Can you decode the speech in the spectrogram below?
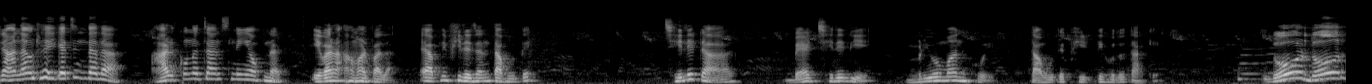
রান আউট হয়ে গেছেন দাদা আর কোনো চান্স নেই আপনার। এবার আমার পালা। আপনি ফিরে যান তাঁবুতে। ছেলেটার ব্যাট ছেড়ে দিয়ে ম্রিয়মান হয়ে তাঁবুতে ফিরতে হলো তাকে। দৌড় দৌড়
